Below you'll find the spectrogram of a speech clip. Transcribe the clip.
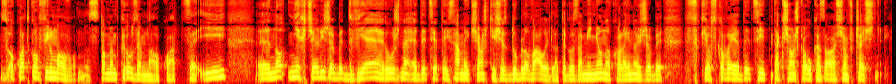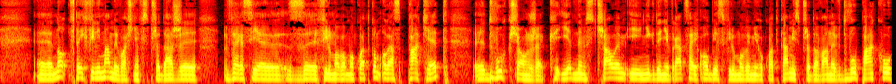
z okładką filmową, z Tomem Cruzem na okładce i e, no nie chcieli, żeby dwie różne edycje tej samej książki się zdublowały, dlatego zamieniono kolejność, żeby w kioskowej edycji ta książka ukazała się wcześniej. E, no, w tej chwili mamy właśnie w sprzedaży wersję z filmową okładką oraz pakiet e, dwóch książek. Jednym strzałem i Nigdy nie wracaj, obie z filmowymi okładkami sprzedawane w dwupaku,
